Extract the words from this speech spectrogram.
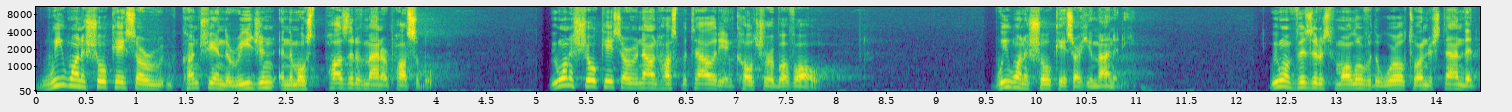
we want to showcase our country and the region in the most positive manner possible. We want to showcase our renowned hospitality and culture above all. We want to showcase our humanity. We want visitors from all over the world to understand that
